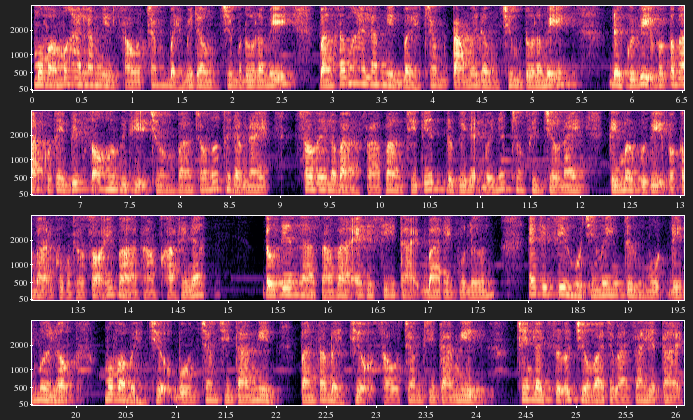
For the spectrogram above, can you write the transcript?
mua vào mức 25.670 đồng trên một đô la Mỹ, bán ra mức 25.780 đồng trên một đô la Mỹ. Để quý vị và các bạn có thể biết rõ hơn về thị trường vàng trong nước thời điểm này, sau đây là bảng giá vàng chi tiết được ghi nhận mới nhất trong phiên chiều nay. Kính mời quý vị và các bạn cùng theo dõi và tham khảo thêm nhé. Đầu tiên là giá vàng SJC tại ba thành phố lớn. SJC Hồ Chí Minh từ 1 đến 10 lượng, mua vào 7 triệu 498 nghìn, bán ra 7 triệu 698 nghìn. Tranh lệch giữa chiều và chiều bán ra hiện tại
